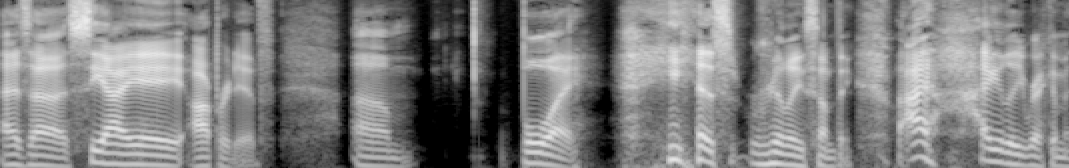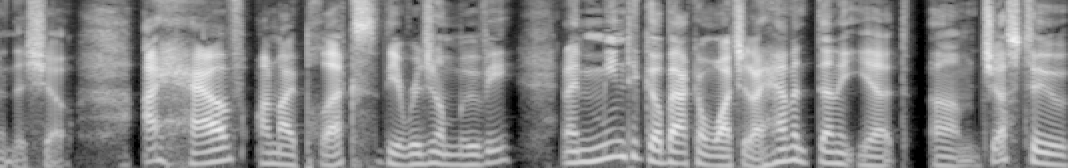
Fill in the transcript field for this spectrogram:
as a CIA operative. Um, boy, he is really something. I highly recommend this show. I have on my Plex the original movie, and I mean to go back and watch it. I haven't done it yet, um, just to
